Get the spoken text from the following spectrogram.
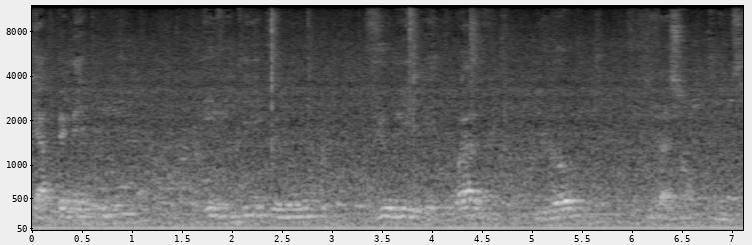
qui a permis de nous éviter que nous violer les droits de l'homme de façon inutile.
